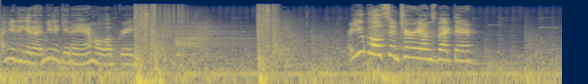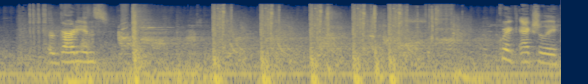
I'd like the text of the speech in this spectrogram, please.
I need to get a I need to get an ammo upgrade. Are you both Centurions back there? Or Guardians? Quick, actually.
